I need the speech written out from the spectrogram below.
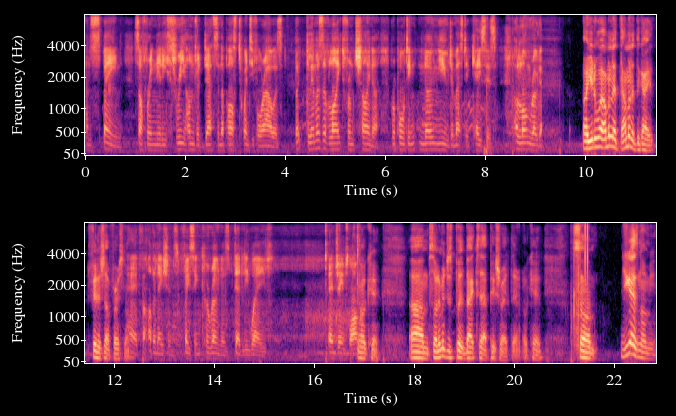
and Spain, suffering nearly 300 deaths in the past 24 hours. But glimmers of light from China, reporting no new domestic cases. A long road Oh, you know what? I'm gonna let I'm gonna let the guy finish up first now. ahead for other nations facing Corona's deadly wave. And James Long. Okay. Um, so let me just put it back to that picture right there. Okay. So you guys know me.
